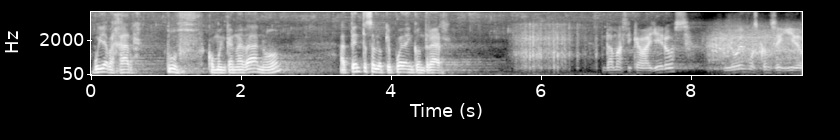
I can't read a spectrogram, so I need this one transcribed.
Voy a bajar. Uf, como en Canadá, ¿no? Atentos a lo que pueda encontrar. Damas y caballeros, lo hemos conseguido.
